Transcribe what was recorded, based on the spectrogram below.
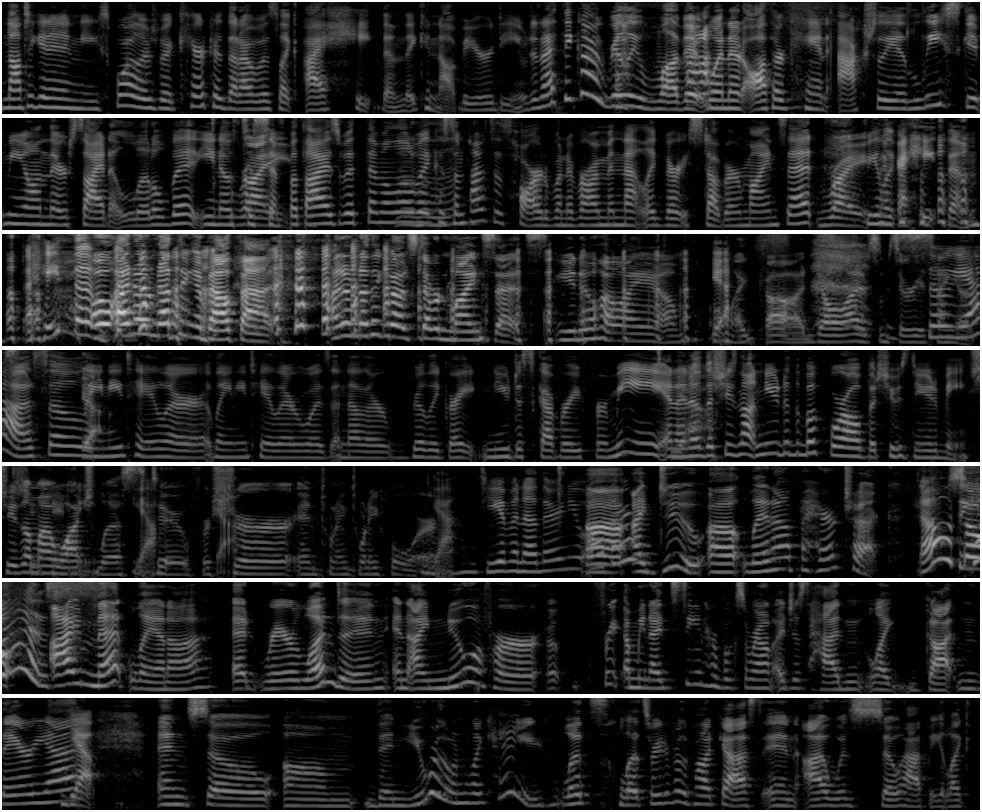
not to get any spoilers, but a character that I was like, I hate them. They cannot be redeemed. And I think I really love it when an author can actually at least get me on their side a little bit, you know, right. to sympathize with them a little mm-hmm. bit. Because sometimes it's hard whenever I'm in that like very stubborn mindset. Right. Being like, I hate them. I hate them. Oh, I know nothing about that. I know nothing about stubborn mindsets. You know how I am. Yes. Oh my God, y'all, I have some serious So, yeah. So, yeah. Laini Taylor, Laini Taylor was another really great new discovery for me. And yeah. I know that she's not new to the book world, but she was new to me. She's, she's on my watch watch list yeah. too, for sure, in 2024. Yeah. Do you have another new uh, author? Uh, I do. Uh, Lana Pecherczyk. Oh, so yes. I met Lana at Rare London, and I knew of her. Uh, free. I mean, I'd seen her books around. I just hadn't like gotten there yet. Yeah. And so um, then you were the one like, hey, let's let's read it for the podcast, and I was so happy. Like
